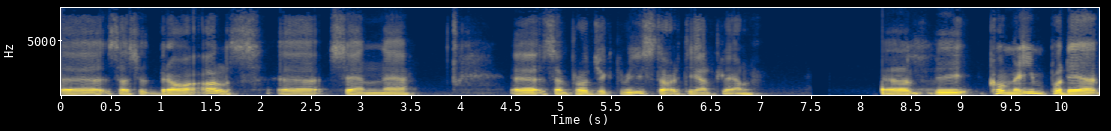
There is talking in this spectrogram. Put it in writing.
eh, särskilt bra alls sen eh, sen Project Restart egentligen. Eh, vi kommer in på det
